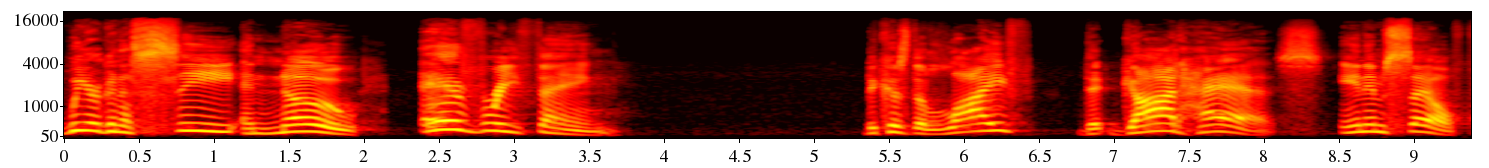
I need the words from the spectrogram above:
We are going to see and know everything because the life that God has in Himself,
